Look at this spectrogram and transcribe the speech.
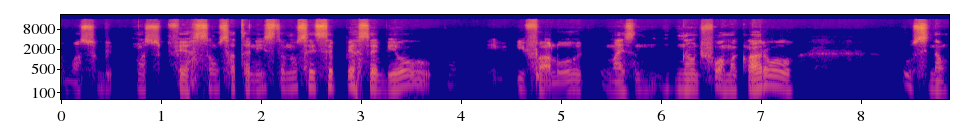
uma, sub- uma subversão satanista. Não sei se você percebeu e- e falou, mas não de forma clara ou, ou se não.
